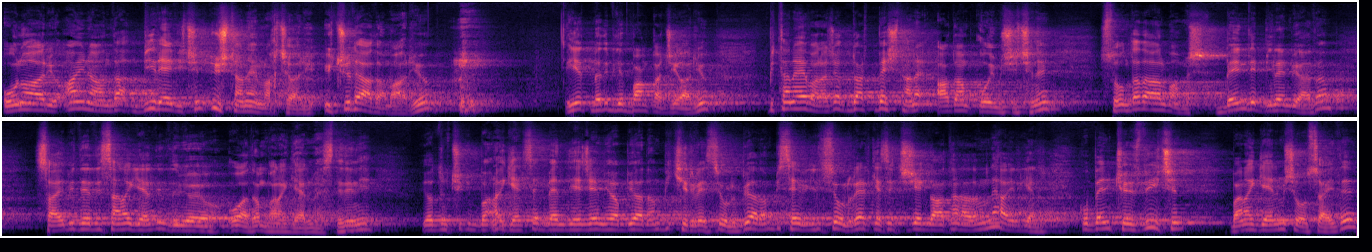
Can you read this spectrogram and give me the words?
Onu arıyor. Aynı anda bir ev için üç tane emlakçı arıyor. Üçü de adam arıyor. Yetmedi bir de bankacıyı arıyor. Bir tane ev alacak. Dört beş tane adam koymuş içine. Sonunda da almamış. Ben de bilen bir adam. Sahibi dedi sana geldi dedi. Yok yok o adam bana gelmez dedi. Niye? Dedim çünkü bana gelse ben diyeceğim ya bir adam bir kirvesi olur. Bir adam bir sevgilisi olur. Herkese çiçek dağıtan adamın ne hayır gelir. O beni çözdüğü için bana gelmiş olsaydı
